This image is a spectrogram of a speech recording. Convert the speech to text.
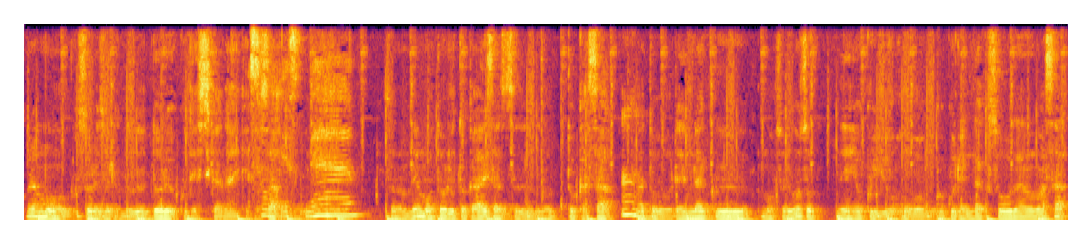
これはもうそれぞれの努力でしかないけどさそうですね。そのメモ取るとか挨拶とかさ、うん。あと連絡もうそれこそねよく言う報告連絡相談はさ、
